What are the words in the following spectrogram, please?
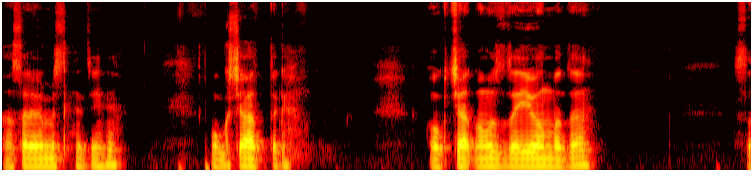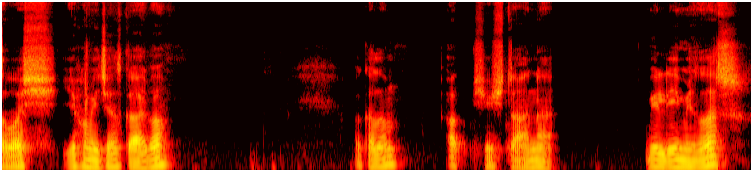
hasar vermesin diye. Okçu attık. Okçu atmamız da iyi olmadı. Savaş yapamayacağız galiba. Bakalım. 63 tane birliğimiz var.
